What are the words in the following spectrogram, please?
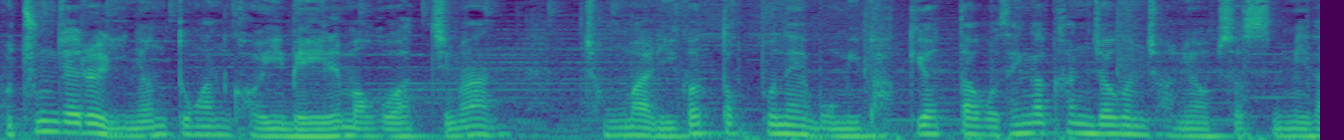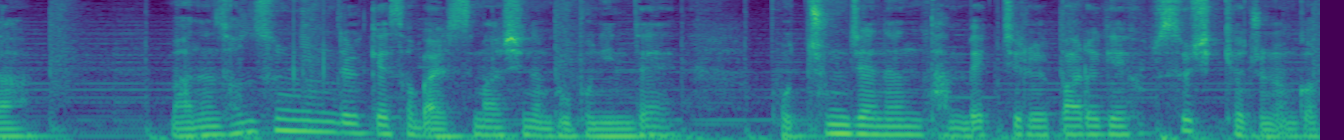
보충제를 2년 동안 거의 매일 먹어왔지만 정말 이것 덕분에 몸이 바뀌었다고 생각한 적은 전혀 없었습니다. 많은 선수님들께서 말씀하시는 부분인데 보충제는 단백질을 빠르게 흡수시켜주는 것,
